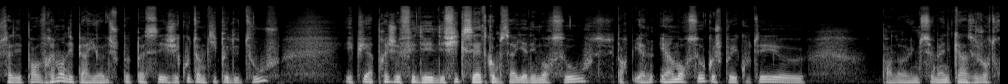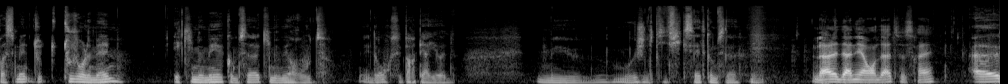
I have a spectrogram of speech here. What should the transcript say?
ça dépend vraiment des périodes. Je peux passer, j'écoute un petit peu de tout, et puis après je fais des, fixettes comme ça. Il y a des morceaux. Il y a un morceau que je peux écouter euh, pendant une semaine, 15 jours, 3 semaines, toujours le même, et qui me met comme ça, qui me met en route. Et donc c'est par période. Mais euh, j'ai des petites fixettes comme ça. Là, la dernière en date, ce serait euh,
